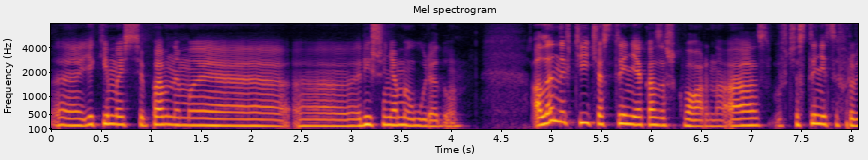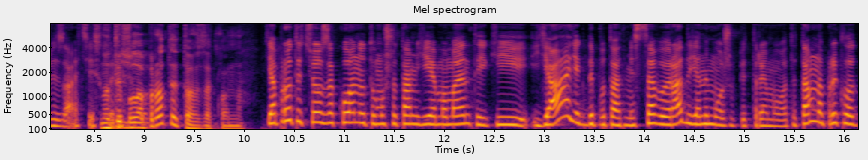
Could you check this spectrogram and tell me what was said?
е, якимись певними е, рішеннями уряду. Але не в тій частині, яка зашкварна, а в частині цифровізації. Ну, ти була проти того закону? Я проти цього закону, тому що там є моменти, які я, як депутат місцевої ради, я не можу підтримувати. Там, наприклад,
